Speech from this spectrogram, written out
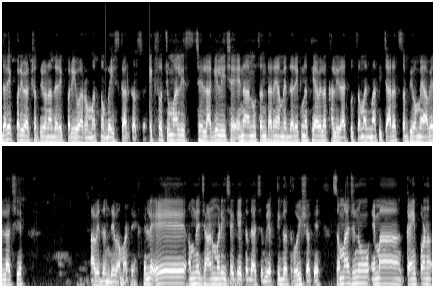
દરેક પરિવાર ક્ષત્રિયોના દરેક પરિવારો મતનો બહિષ્કાર કરશે. એકસો ચુમ્માલીસ જે લાગેલી છે એના અનુસંધાને અમે દરેક નથી આવેલા. ખાલી રાજપૂત સમાજમાંથી ચાર જ સભ્યો અમે આવેલા છીએ આવેદન દેવા માટે. એટલે એ અમને જાણ મળી છે કે કદાચ વ્યક્તિગત હોઈ શકે. સમાજનું એમાં કંઈ પણ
